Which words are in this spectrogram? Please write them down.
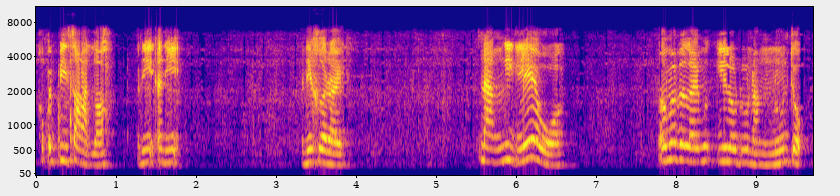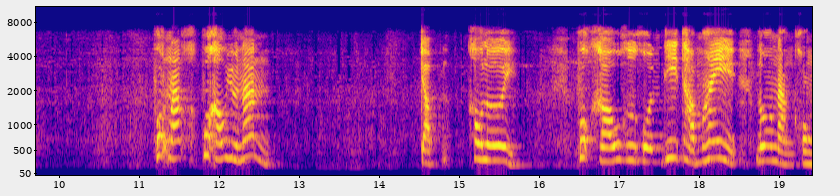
เขาเป็นปีศาจเหรอ อันนี้อันนี้ อันนี้คืออะไร หนังอีกแล้วเหรอเออไม่เป็นไรเมื่อกี้เราดูหนังนู้นจบ พวกนักพวกเขาอยู่นั่น จับเขาเลย พวกเขาคือคนที่ทำให้โรงหนังของ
